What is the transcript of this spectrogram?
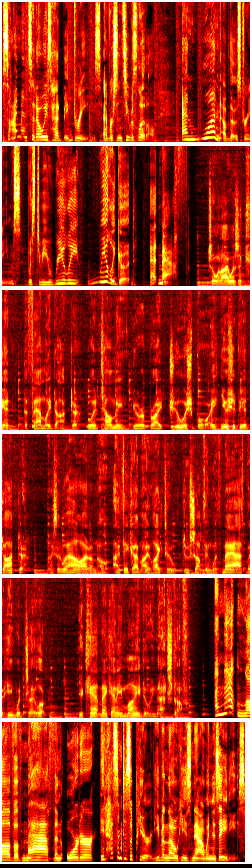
Simons had always had big dreams ever since he was little, and one of those dreams was to be really, really good at math. So when I was a kid, the family doctor would tell me, You're a bright Jewish boy, you should be a doctor. I said, Well, I don't know. I think I might like to do something with math. But he would say, Look, you can't make any money doing that stuff. And that love of math and order, it hasn't disappeared, even though he's now in his 80s.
